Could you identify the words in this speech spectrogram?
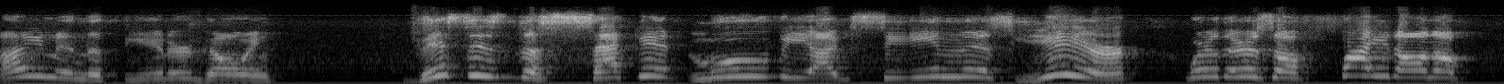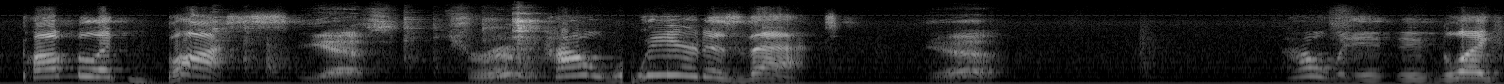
I'm in the theater going, this is the second movie I've seen this year where there's a fight on a public bus. Yes. True. How weird is that? Yeah. How like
